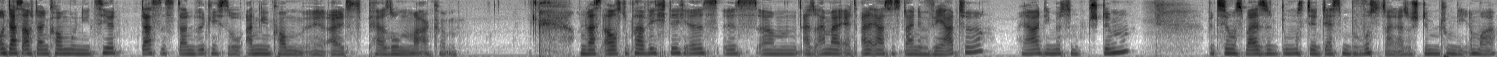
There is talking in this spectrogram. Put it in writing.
und das auch dann kommuniziert, das ist dann wirklich so angekommen äh, als Personenmarke. Und was auch super wichtig ist, ist ähm, also einmal als allererstes deine Werte, ja, die müssen stimmen beziehungsweise du musst dir dessen bewusst sein. Also Stimmen tun die immer.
